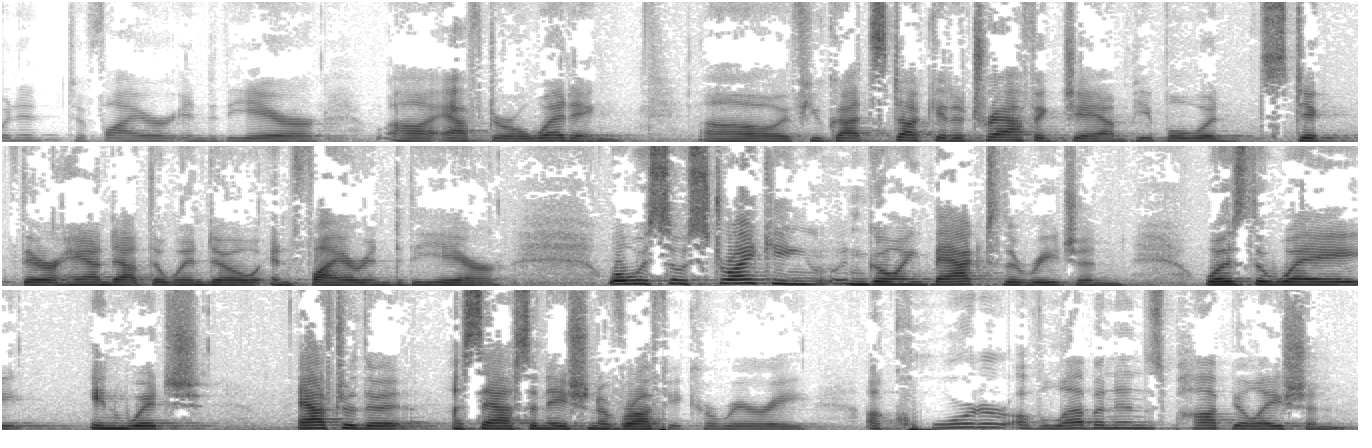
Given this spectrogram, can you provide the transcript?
went in to fire into the air uh, after a wedding. Uh, if you got stuck in a traffic jam, people would stick their hand out the window and fire into the air. What was so striking in going back to the region was the way in which after the assassination of Rafiq Hariri, a quarter of Lebanon's population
